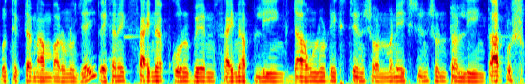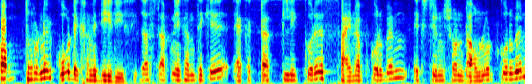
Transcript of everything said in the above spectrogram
প্রত্যেকটা নাম্বার অনুযায়ী। তো এখানে সাইন আপ করবেন sign up link download extension মানে এক্সটেনশনটার লিঙ্ক তারপর সব ধরনের কোড এখানে দিয়ে দিয়েছি। জাস্ট আপনি এখান থেকে এক একটা ক্লিক করে সাইন আপ করবেন এক্সটেনশন ডাউনলোড করবেন,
